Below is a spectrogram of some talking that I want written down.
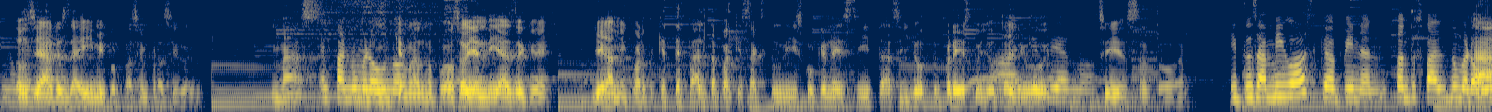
no, Entonces ya, desde ahí mi papá siempre ha sido el más. El fan número y uno. que más no puedo. O sea, hoy en día es de que llega a mi cuarto, ¿qué te falta para que saques tu disco? ¿Qué necesitas? Y yo te presto y yo te Ay, ayudo. qué Y- tierno. Sí, es a todo dar. ¿Y tus amigos qué opinan? ¿Son tus fans número Ah,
